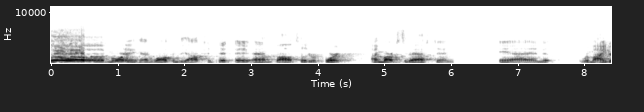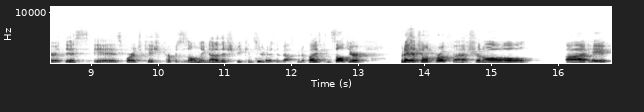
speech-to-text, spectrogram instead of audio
Good morning and welcome to the Option Pit AM Volatility Report. I'm Mark Sebastian, and reminder this is for education purposes only. None of this should be construed as investment advice. Consult your financial professional. Uh, hey,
